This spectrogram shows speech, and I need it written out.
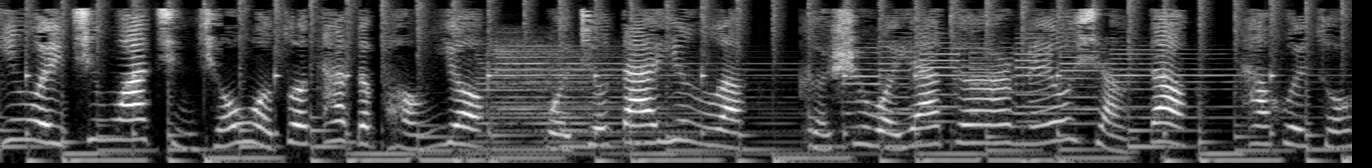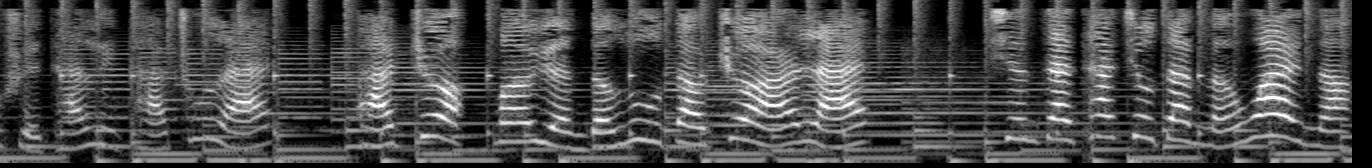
因为青蛙请求我做它的朋友，我就答应了。可是我压根儿没有想到它会从水潭里爬出来，爬这么远的路到这儿来。现在它就在门外呢，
